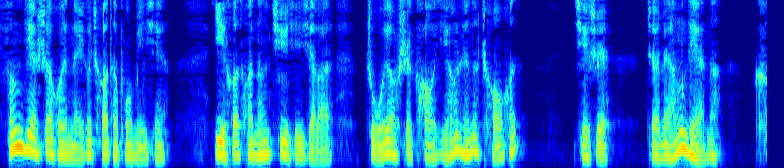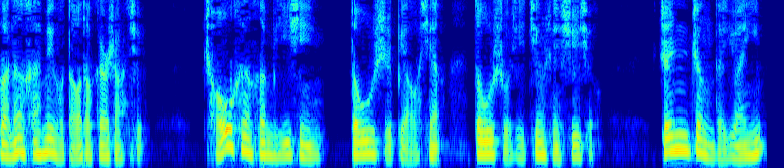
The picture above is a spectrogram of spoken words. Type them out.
封建社会哪个朝代不迷信？义和团能聚集起来，主要是靠洋人的仇恨。其实这两点呢，可能还没有倒到根上去。仇恨和迷信都是表象，都属于精神需求。真正的原因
